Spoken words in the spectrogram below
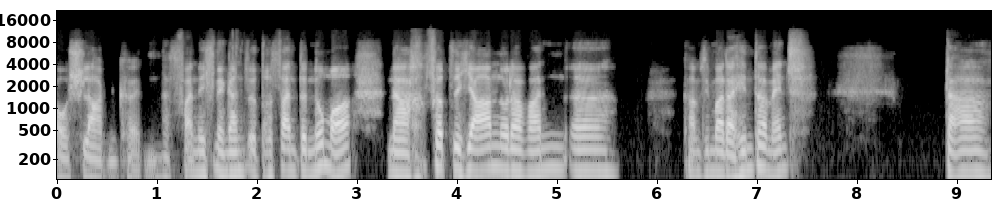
ausschlagen können. Das fand ich eine ganz interessante Nummer. Nach 40 Jahren oder wann äh, kam sie mal dahinter, Mensch, da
